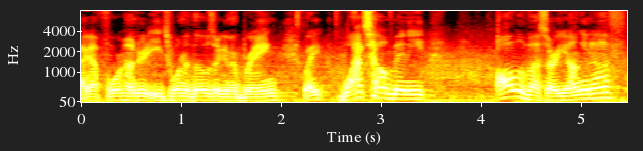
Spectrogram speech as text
I got 400. Each one of those are going to bring right. Watch how many. All of us are young enough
